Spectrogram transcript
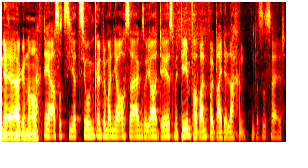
Ja, ja, genau. Nach der Assoziation könnte man ja auch sagen, so ja, der ist mit dem verwandt, weil beide lachen. Und das ist halt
